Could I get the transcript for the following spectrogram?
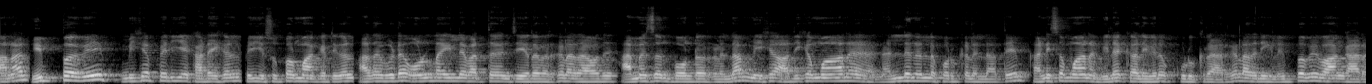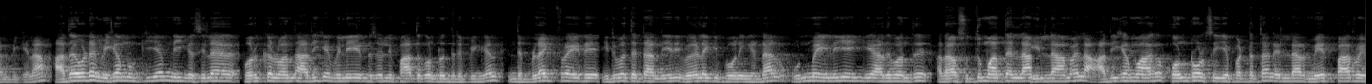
ஆனால் இப்போவே மிகப்பெரிய கடைகள் பெரிய சூப்பர் மார்க்கெட்டுகள் அதை விட ஆன்லைனில் வர்த்தகம் செய்கிறவர்கள் அதாவது அமேசான் போன்றவர்கள் எல்லாம் மிக அதிகமான நல்ல நல்ல பொருட்கள் எல்லாத்தையும் கணிசமான விலக்கழிவில் கொடுக்குறார்கள். அதை நீங்கள் இப்போவே வாங்க ஆரம்பிக்கலாம். அதை விட மிக முக்கியம் நீங்கள் சில பொருட்கள் வந்து அதிக விலை என்று சொல்லி பார்த்து கொண்டு வந்திருப்பீங்க இந்த பிளாக் ஃப்ரைடே இருபத்தெட்டாம் தேதி வேலைக்கு போனீங்க என்றால் உண்மையிலேயே இங்கே அது வந்து அதாவது சுத்தமாத்த எல்லாம் இல்லாமல் அதிகமாக கண்ட்ரோல் செய்யப்பட்டு தான் எல்லாரும் மேற்பார்வை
